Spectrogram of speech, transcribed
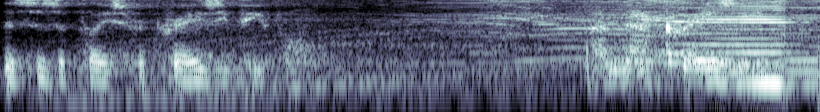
This is a place for crazy people. I'm not crazy.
